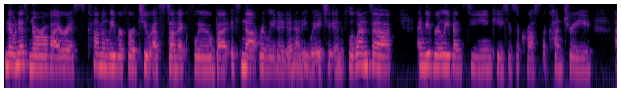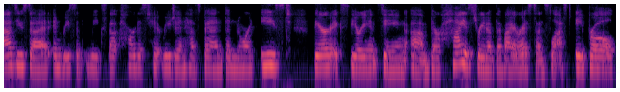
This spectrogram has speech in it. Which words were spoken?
known as norovirus, commonly referred to as stomach flu, but it's not related in any way to influenza. And we've really been seeing cases across the country. As you said, in recent weeks, the hardest hit region has been the Northeast. They're experiencing um, their highest rate of the virus since last April.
